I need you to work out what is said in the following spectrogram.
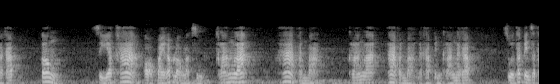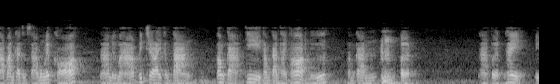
นะครับ ต้องเสียค่าออกใบรับรองหลักสูตร ครั้งละ 5,000 บาท ครั้งละ 5,000 บาทนะครับ เป็นครั้งนะครับ ส่วนถ้าเป็นสถาบันการศึกษาวงเล็บขอนะหรือมหาวิทยาลัยต่างๆ ต้องการที่ทำการถ่ายทอดหรือทำการเปิดเปิดให้มี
